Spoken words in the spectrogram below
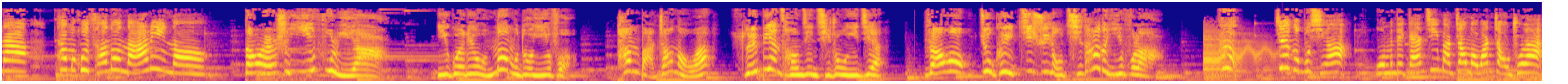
那他们会藏到哪里呢？当然是衣服里呀！衣柜里有那么多衣服，他们把樟脑丸随便藏进其中一件。”然后就可以继续有其他的衣服了。哼，这个不行啊！我们得赶紧把樟脑丸找出来。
